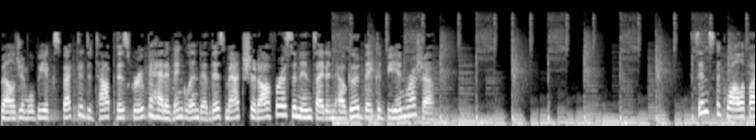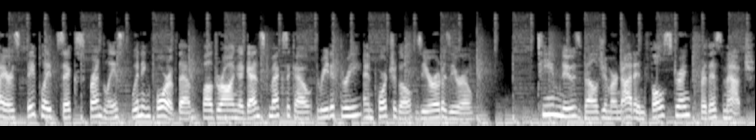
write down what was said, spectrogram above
Belgium will be expected to top this group ahead of England and this match should offer us an insight in how good they could be in Russia. Since the qualifiers, they played six friendlies, winning four of them, while drawing against Mexico 3-3 and Portugal 0-0. Team News Belgium are not in full strength for this match.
